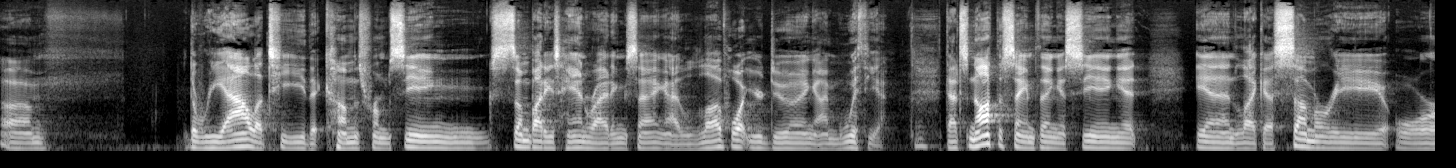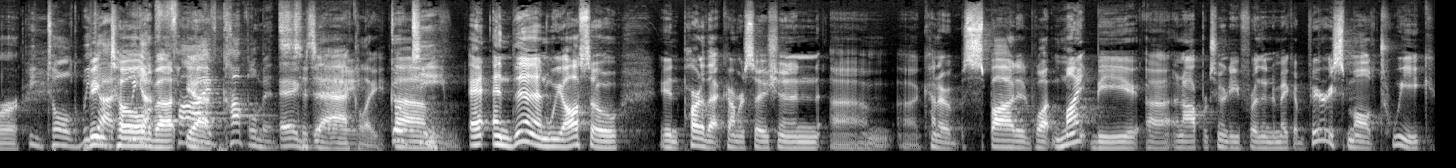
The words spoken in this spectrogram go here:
um, the reality that comes from seeing somebody's handwriting saying, I love what you're doing, I'm with you. That's not the same thing as seeing it in like a summary or Being told we being got, told about five yeah compliments today. exactly Go Um, team. and, and then we also in part of that conversation um, uh, kind of spotted what might be uh, an opportunity for them to make a very small tweak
